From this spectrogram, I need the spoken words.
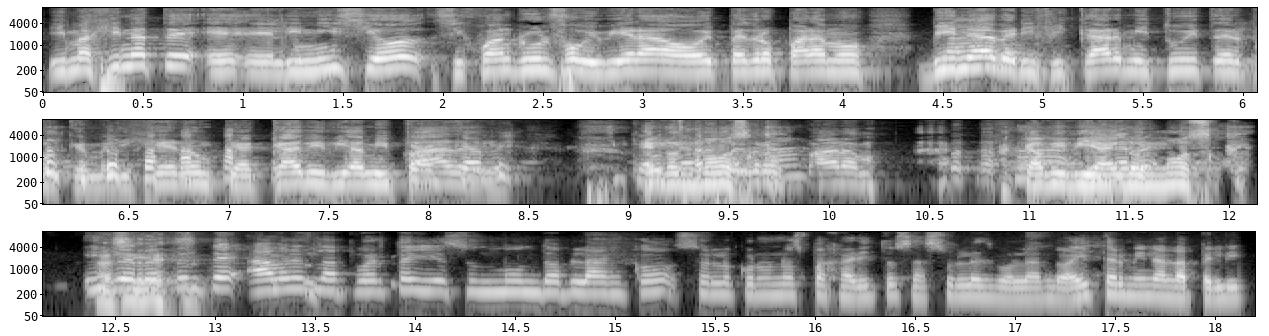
imagínate eh, el inicio, si Juan Rulfo viviera hoy, Pedro Páramo, vine a verificar mi Twitter porque me dijeron que acá vivía mi padre. Elon Musk. Acá vivía Elon Musk. Y de repente abres la puerta y es un mundo blanco, solo con unos pajaritos azules volando. Ahí termina la película.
